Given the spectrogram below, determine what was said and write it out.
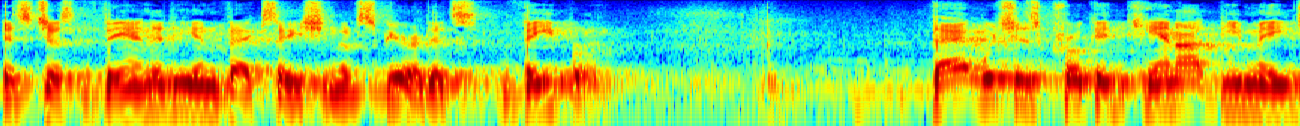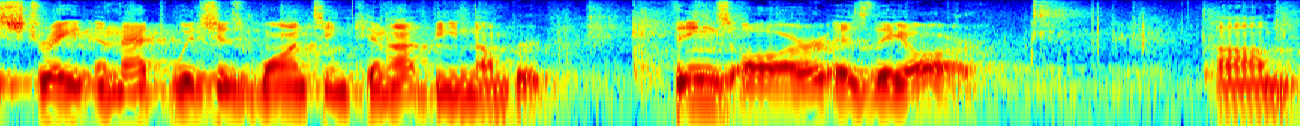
It's just vanity and vexation of spirit. It's vapor. That which is crooked cannot be made straight, and that which is wanting cannot be numbered. Things are as they are. Um,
